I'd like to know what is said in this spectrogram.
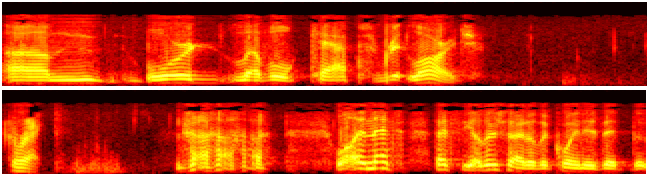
um, board level caps writ large. Correct. well, and that's that's the other side of the coin is that the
